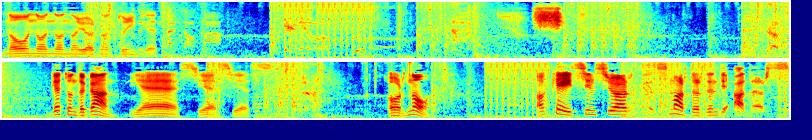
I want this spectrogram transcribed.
No, no, no, no, you're not doing that. Shit. Get on the gun. Yes, yes, yes. Or not. Okay, it seems you are smarter than the others.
